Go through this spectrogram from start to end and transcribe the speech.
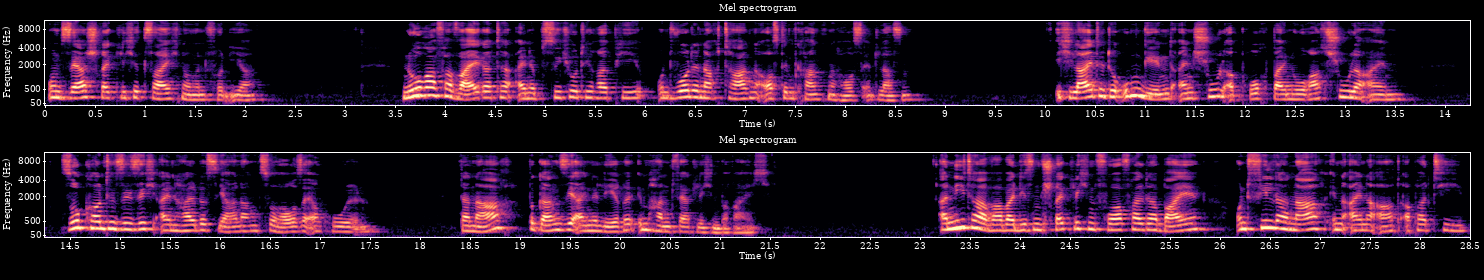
und sehr schreckliche Zeichnungen von ihr. Nora verweigerte eine Psychotherapie und wurde nach Tagen aus dem Krankenhaus entlassen. Ich leitete umgehend einen Schulabbruch bei Noras Schule ein. So konnte sie sich ein halbes Jahr lang zu Hause erholen. Danach begann sie eine Lehre im handwerklichen Bereich. Anita war bei diesem schrecklichen Vorfall dabei und fiel danach in eine Art Apathie.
